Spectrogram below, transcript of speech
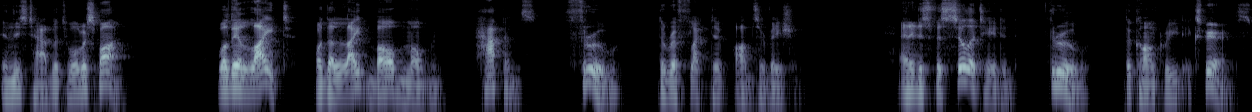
in these tablets will respond. Well, the light or the light bulb moment happens through the reflective observation. And it is facilitated through the concrete experience.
